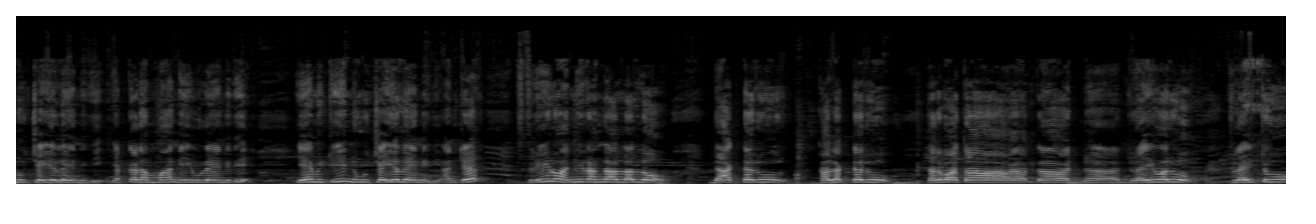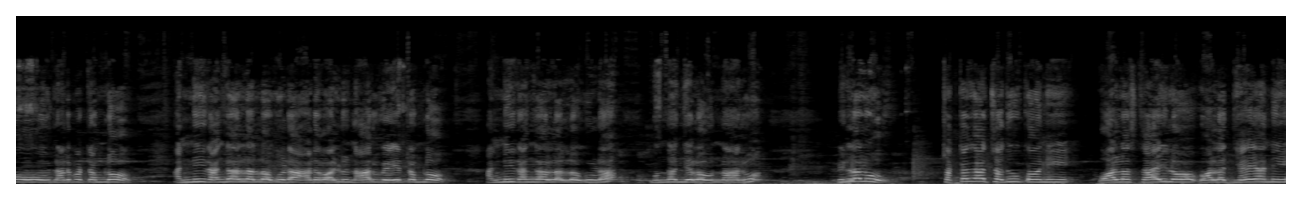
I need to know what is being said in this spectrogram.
నువ్వు చేయలేనిది? ఎక్కడమ్మా నీవు లేనిది? ఏమిటి నువ్వు చేయలేనిది? అంటే స్త్రీలు అన్ని రంగాలలో డాక్టరు కలెక్టరు తర్వాత డ్రైవరు ఫ్లైటు నడపటంలో అన్ని రంగాలలో కూడా ఆడవాళ్ళు నారు వేయటంలో అన్ని రంగాలలో కూడా ముందంజలో ఉన్నారు. పిల్లలు చక్కగా చదువుకొని వాళ్ళ స్థాయిలో వాళ్ళ ధ్యేయాన్ని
